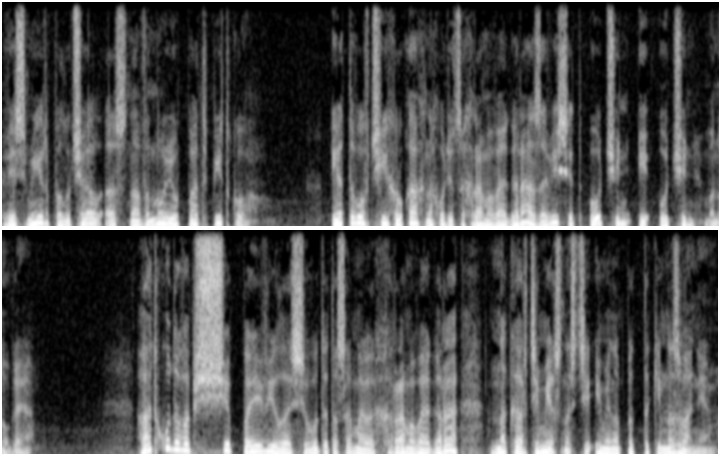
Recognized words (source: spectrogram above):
весь мир получал основную подпитку. И от того, в чьих руках находится храмовая гора, зависит очень и очень многое. Откуда вообще появилась вот эта самая храмовая гора на карте местности именно под таким названием?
